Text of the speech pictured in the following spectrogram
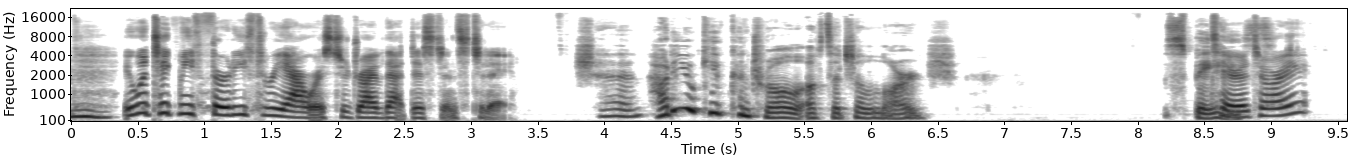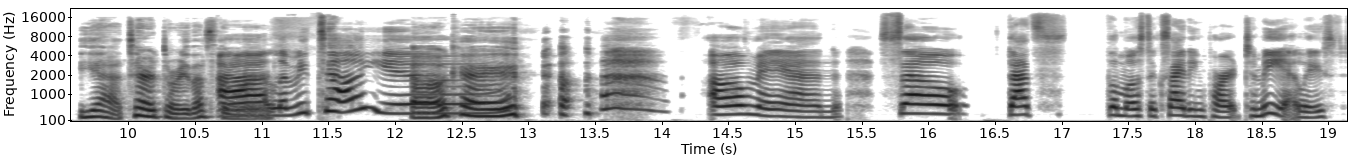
Mm. It would take me 33 hours to drive that distance today. Shit. How do you keep control of such a large space? Territory? Yeah, territory. That's the Ah, word. let me tell you. okay. oh man. So that's the most exciting part to me at least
